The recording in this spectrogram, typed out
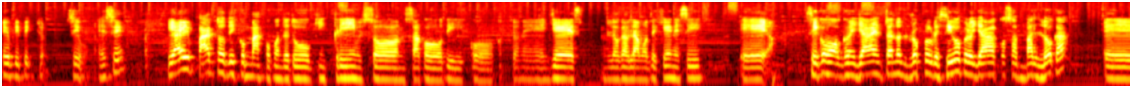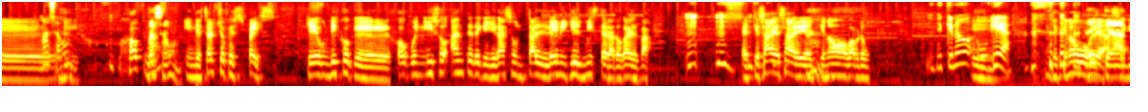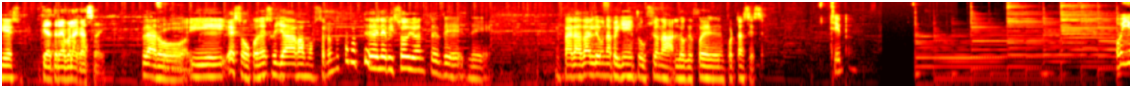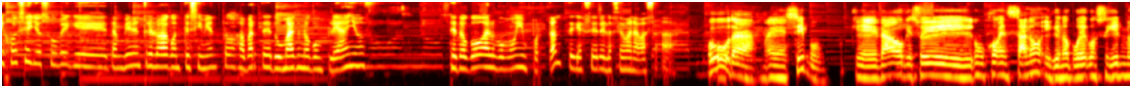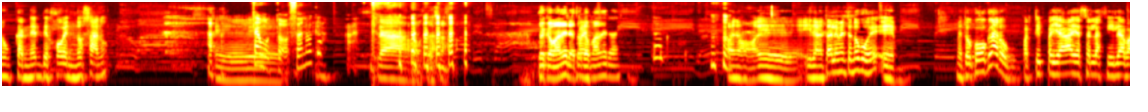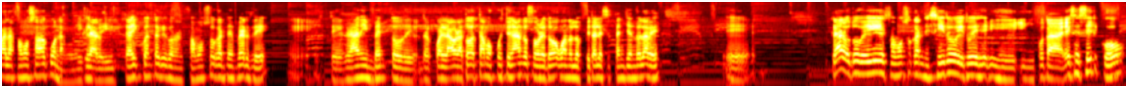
Every Picture, sí, bueno, ese. Y hay hartos discos más, pues ponte tú King Crimson, saco discos, cuestiones Yes, lo que hablamos de Genesis. Eh, sí, como, ya entrando en el rock progresivo, pero ya cosas más locas. Eh, Más aún. Hawkwind Más aún. In the Search of Space, que es un disco que Hawkwind hizo antes de que llegase un tal Lemmy Kilmister a tocar el bajo. El que sabe, sabe, y el que no va a preguntar. Es que no Y- googlea. El que no googlea, El que así que eso. Queda traer para la casa ahí. Claro, y eso, con eso ya vamos cerrando esta parte del episodio antes de, de- para darle una pequeña introducción a lo que fue importancia ese. Sí. po. Oye, José, yo supe que también entre los acontecimientos, aparte de tu magno cumpleaños, te tocó algo muy importante que hacer en la semana pasada. Puta, eh, sí, pues, que dado que soy un joven sano y que no pude conseguirme un carnet de joven no sano. eh, Estamos todos sanos acá. Ah, Claro, Toca madera, toca Bueno. madera. Bueno, eh, y lamentablemente no pude. eh, me tocó, claro, partir para allá y hacer la fila para la famosa vacuna. pues, Y claro, y te das cuenta que con el famoso carnet verde, eh, este gran invento de- del cual ahora todos estamos cuestionando, sobre todo cuando los hospitales se están yendo a la vez, eh, claro, tú veías el famoso carnecito y, tú, y, y, puta, ese circo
